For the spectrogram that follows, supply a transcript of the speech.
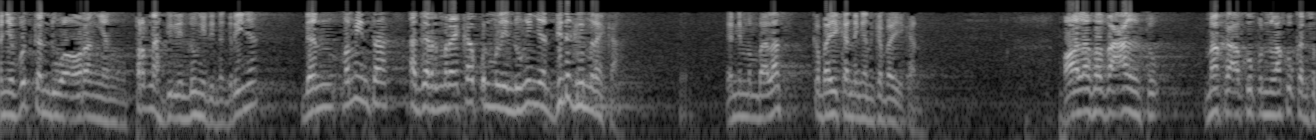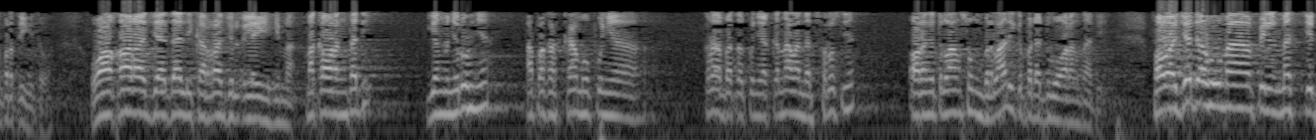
Menyebutkan dua orang yang pernah dilindungi di negerinya dan meminta agar mereka pun melindunginya di negeri mereka. Ini membalas kebaikan dengan kebaikan. Qala fa'altu maka aku pun melakukan seperti itu. Wa rajul ilaihima. Maka orang tadi yang menyuruhnya, apakah kamu punya kerabat atau punya kenalan dan seterusnya? Orang itu langsung berlari kepada dua orang tadi. Fawajadahuma fil masjid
